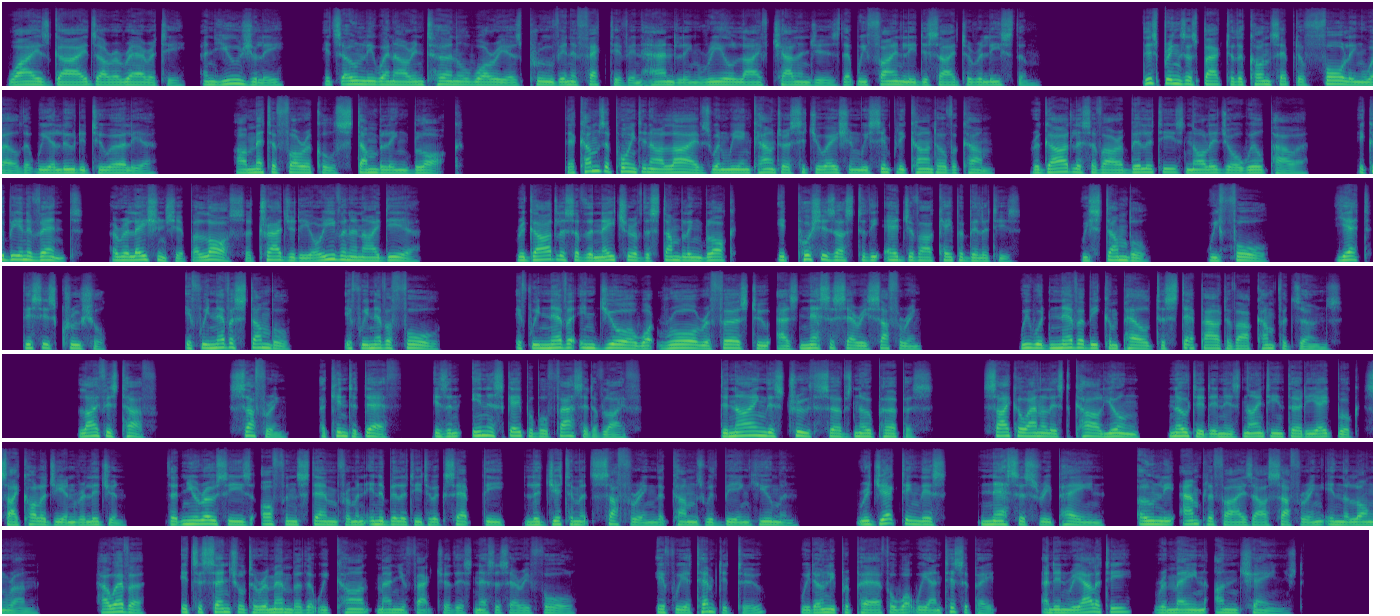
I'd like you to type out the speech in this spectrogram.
Wise guides are a rarity, and usually it's only when our internal warriors prove ineffective in handling real life challenges that we finally decide to release them. This brings us back to the concept of falling well that we alluded to earlier, our metaphorical stumbling block. There comes a point in our lives when we encounter a situation we simply can't overcome, regardless of our abilities, knowledge, or willpower. It could be an event, a relationship, a loss, a tragedy, or even an idea. Regardless of the nature of the stumbling block, It pushes us to the edge of our capabilities. We stumble, we fall. Yet, this is crucial. If we never stumble, if we never fall, if we never endure what Rohr refers to as necessary suffering, we would never be compelled to step out of our comfort zones. Life is tough. Suffering, akin to death, is an inescapable facet of life. Denying this truth serves no purpose. Psychoanalyst Carl Jung noted in his 1938 book, Psychology and Religion, that neuroses often stem from an inability to accept the legitimate suffering that comes with being human. Rejecting this necessary pain only amplifies our suffering in the long run. However, it's essential to remember that we can't manufacture this necessary fall. If we attempted to, we'd only prepare for what we anticipate, and in reality, remain unchanged,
